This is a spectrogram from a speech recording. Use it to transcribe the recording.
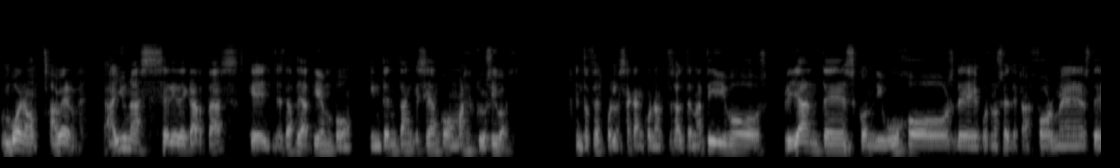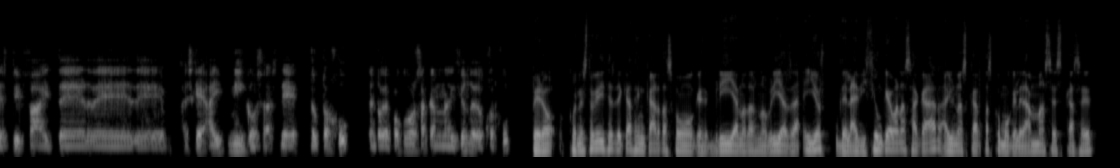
Bueno, a ver, hay una serie de cartas que desde hace ya tiempo intentan que sean como más exclusivas. Entonces, pues las sacan con artes alternativos, brillantes, con dibujos de, pues no sé, de Transformers, de Street Fighter, de, de... Es que hay mil cosas. De Doctor Who, dentro de poco sacan una edición de Doctor Who. Pero con esto que dices de que hacen cartas como que brillan, otras no brillan, o sea, ellos de la edición que van a sacar hay unas cartas como que le dan más escasez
